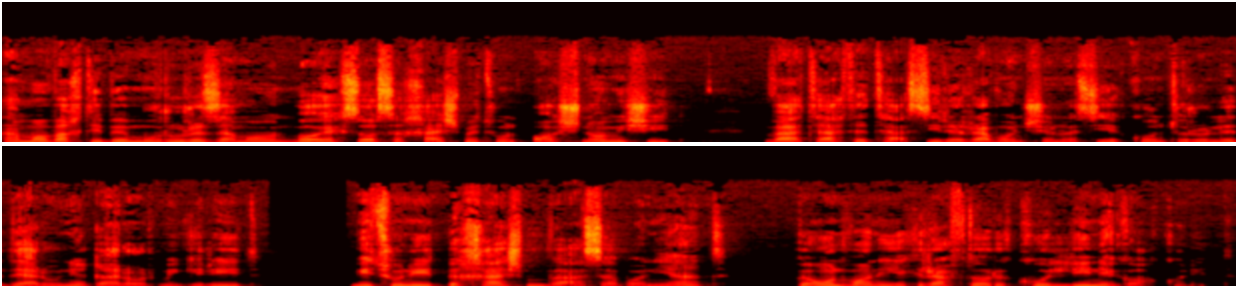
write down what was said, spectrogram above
اما وقتی به مرور زمان با احساس خشمتون آشنا میشید و تحت تأثیر روانشناسی کنترل درونی قرار می‌گیرید می‌تونید به خشم و عصبانیت به عنوان یک رفتار کلی نگاه کنید.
